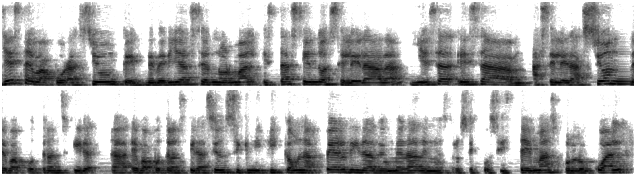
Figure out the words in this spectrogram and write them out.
y esta evaporación que debería ser normal está siendo acelerada y esa, esa aceleración de evapotranspiración significa una pérdida de humedad en nuestros ecosistemas, por lo cual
